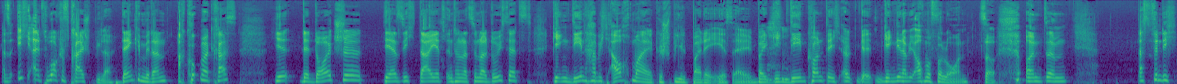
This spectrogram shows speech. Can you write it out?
also ich als Warcraft 3 Spieler denke mir dann, ach guck mal krass, hier der Deutsche, der sich da jetzt international durchsetzt, gegen den habe ich auch mal gespielt bei der ESL. Bei, gegen den konnte ich, äh, gegen den habe ich auch mal verloren. So. Und ähm, das finde ich,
